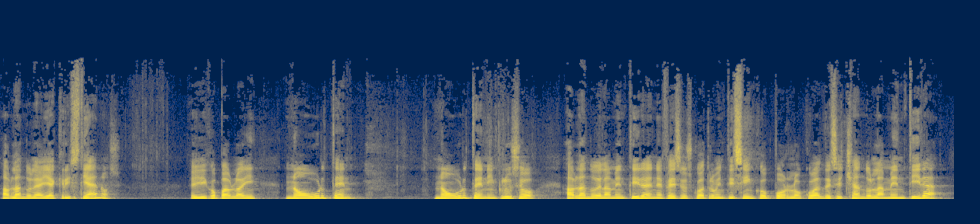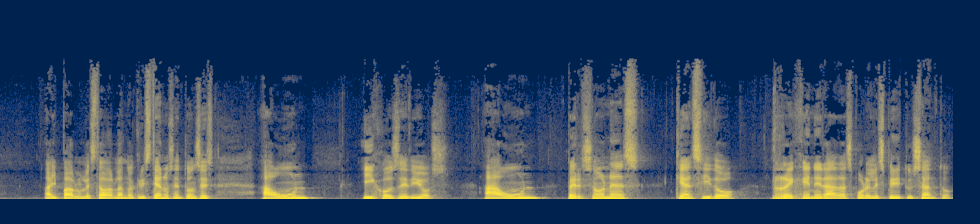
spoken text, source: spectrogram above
hablándole ahí a cristianos. Y dijo Pablo ahí, no hurten, no hurten, incluso hablando de la mentira en Efesios 4, 25, por lo cual desechando la mentira, ahí Pablo le estaba hablando a cristianos, entonces, aún hijos de Dios, aún personas que han sido regeneradas por el Espíritu Santo,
